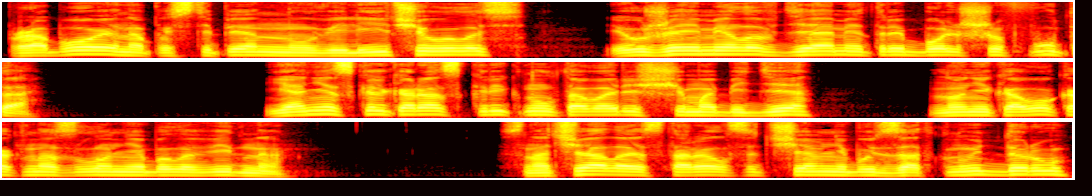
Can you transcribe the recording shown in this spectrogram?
Пробоина постепенно увеличивалась и уже имела в диаметре больше фута. Я несколько раз крикнул товарищам о беде, но никого, как назло, не было видно. Сначала я старался чем-нибудь заткнуть дыру,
